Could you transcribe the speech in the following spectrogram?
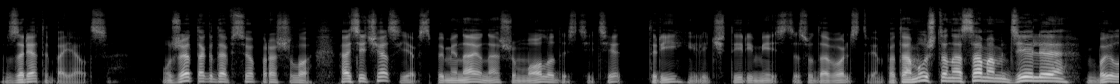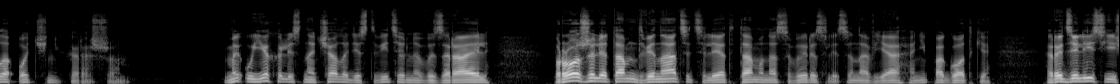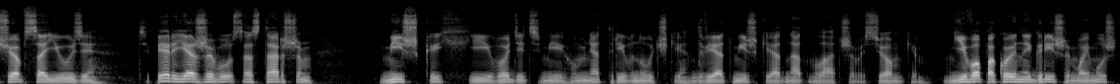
Зря ты боялся. Уже тогда все прошло, а сейчас я вспоминаю нашу молодость и те три или четыре месяца с удовольствием, потому что на самом деле было очень хорошо. Мы уехали сначала действительно в Израиль, прожили там 12 лет, там у нас выросли сыновья, они погодки, родились еще в Союзе. Теперь я живу со старшим Мишкой и его детьми. У меня три внучки, две от Мишки, одна от младшего, Семки. Его покойный Гриша, мой муж,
